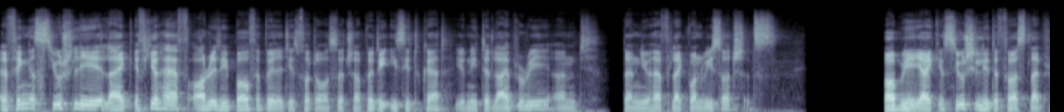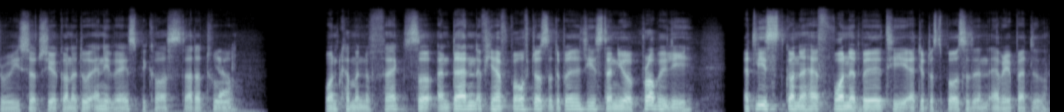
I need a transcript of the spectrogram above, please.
the thing is usually like if you have already both abilities for those which are pretty easy to get you need the library mm-hmm. and then you have like one research it's probably like it's usually the first library research you're gonna do anyways because the other two yeah. won't come in effect so and then if you have both those abilities then you're probably at least gonna have one ability at your disposal in every battle.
